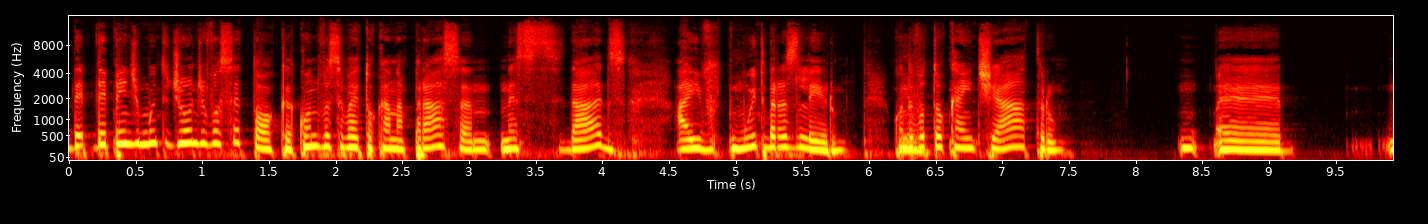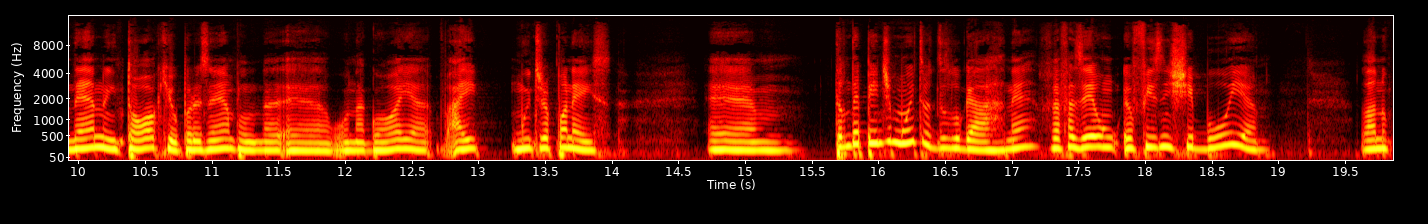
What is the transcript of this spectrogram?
de- depende muito de onde você toca. Quando você vai tocar na praça, nessas cidades, aí muito brasileiro. Quando eu vou tocar em teatro, hum, é, né, em Tóquio, por exemplo, né, é, ou Nagoya, aí muito japonês. É, então depende muito do lugar, né? Vai fazer um, eu fiz em Shibuya, lá no,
